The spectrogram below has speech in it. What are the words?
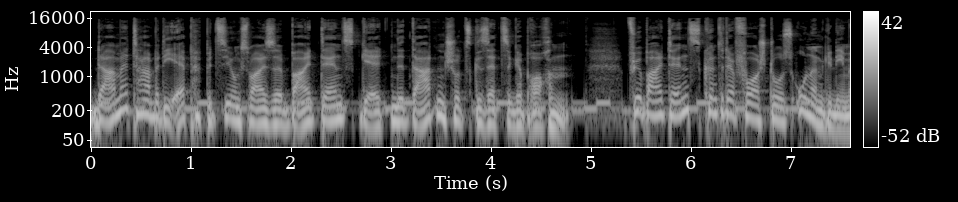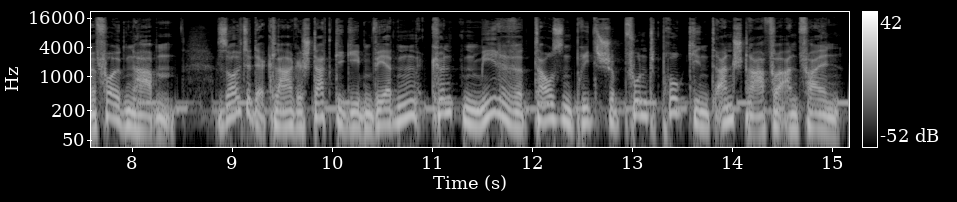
Damit habe die App bzw. ByteDance geltende Datenschutzgesetze gebrochen. Für ByteDance könnte der Vorstoß unangenehme Folgen haben. Sollte der Klage stattgegeben werden, könnten mehrere tausend britische Pfund pro Kind an Strafe anfallen.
